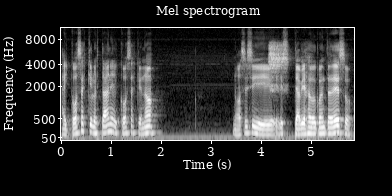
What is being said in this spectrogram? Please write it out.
hay cosas que lo están y hay cosas que no. No sé si te habías dado cuenta de eso.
